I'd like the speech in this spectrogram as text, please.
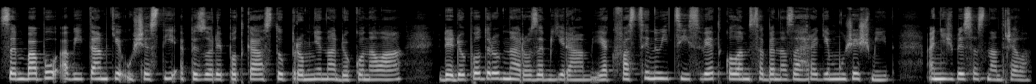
jsem Babu a vítám tě u šesté epizody podcastu Proměna dokonalá, kde dopodrobna rozebírám, jak fascinující svět kolem sebe na zahradě můžeš mít, aniž by se snadřela.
